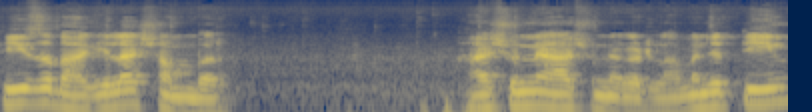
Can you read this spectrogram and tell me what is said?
तीस भागीला शंभर. हा शून्य हा शून्य कटला म्हणजे तीन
